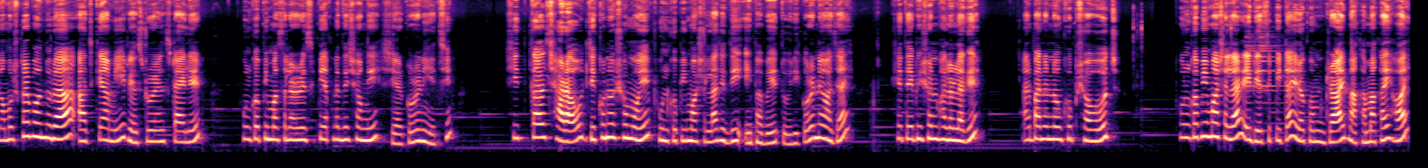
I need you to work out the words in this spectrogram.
নমস্কার বন্ধুরা, আজকে আমি রেস্টুরেন্ট স্টাইলের ফুলকপি মশলার রেসিপি আপনাদের সঙ্গে শেয়ার করে নিয়েছি। শীতকাল ছাড়াও যে কোনো সময়ে ফুলকপি মশলা যদি এভাবে তৈরি করে নেওয়া যায়, খেতে ভীষণ ভালো লাগে আর বানানো খুব সহজ। ফুলকপি মশলার এই রেসিপিটা এরকম ড্রাই মাখামাখাই হয়,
